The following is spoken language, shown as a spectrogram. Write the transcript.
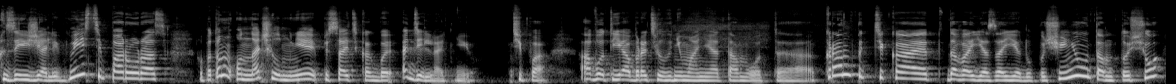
заезжали вместе пару раз, а потом он начал мне писать как бы отдельно от нее. Типа, а вот я обратил внимание, там вот э, кран подтекает, давай я заеду, починю, там то все.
